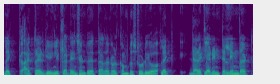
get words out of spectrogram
like I tried giving little attention to Yatharth that will come to studio. Like directly, I didn't tell him that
